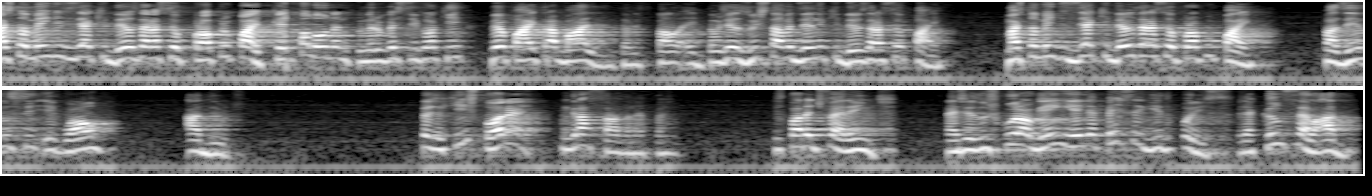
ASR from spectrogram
Mas também dizia que Deus era seu próprio pai, porque ele falou né, no primeiro versículo aqui: Meu pai trabalha. Então, fala, então Jesus estava dizendo que Deus era seu pai. Mas também dizia que Deus era seu próprio pai, fazendo-se igual a Deus. Ou seja, que história engraçada, né? Que história diferente. Né? Jesus cura alguém e ele é perseguido por isso. Ele é cancelado.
